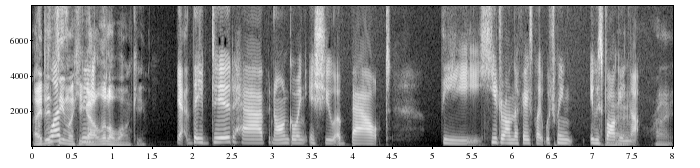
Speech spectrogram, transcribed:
I did seem like he got a little wonky. Yeah, they did have an ongoing issue about the heater on the faceplate, which means it was fogging right, up. Right.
